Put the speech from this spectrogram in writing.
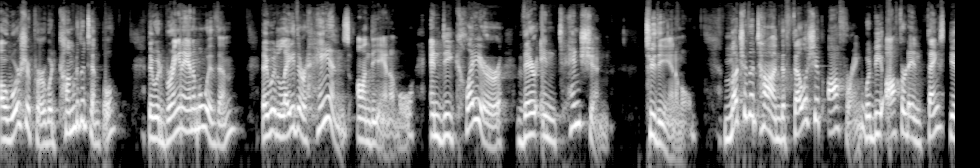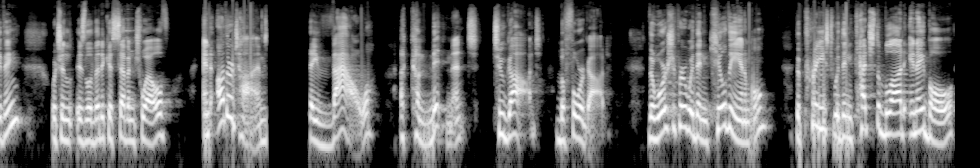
A worshiper would come to the temple, they would bring an animal with them, they would lay their hands on the animal and declare their intention to the animal. Much of the time, the fellowship offering would be offered in thanksgiving, which is Leviticus 7:12, and other times they vow a commitment to God before God. The worshiper would then kill the animal. The priest would then catch the blood in a bowl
